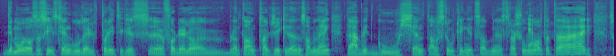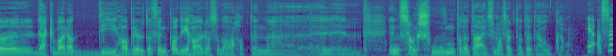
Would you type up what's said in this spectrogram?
Det må jo også sies til en god del politikeres eh, fordel, og bl.a. Tajik i denne sammenheng. Det er blitt godkjent av Stortingets administrasjon og alt dette her. Så det er ikke bare at de har prøvd å funne på, de har også da hatt en, eh, en sanksjon på dette her som har sagt at dette er ok. Ja, altså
